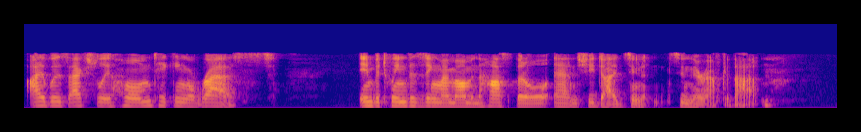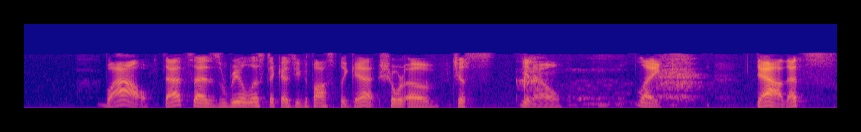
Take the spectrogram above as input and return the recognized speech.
I was actually home taking a rest in between visiting my mom in the hospital, and she died soon soon thereafter that. Wow, that's as realistic as you could possibly get, short of just, you know, like, yeah, that's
